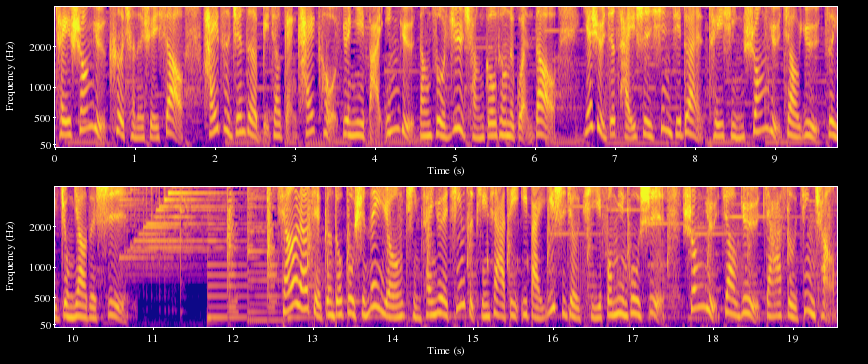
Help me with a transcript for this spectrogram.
推双语课程的学校，孩子真的比较敢开口，愿意把英语当做日常沟通的管道。也许这才是现阶段推行双语教育最重要的事。想要了解更多故事内容，请参阅《亲子天下》第一百一十九期封面故事：双语教育加速进场。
